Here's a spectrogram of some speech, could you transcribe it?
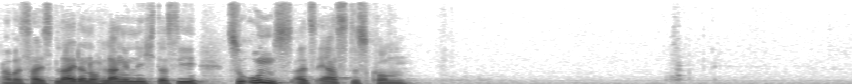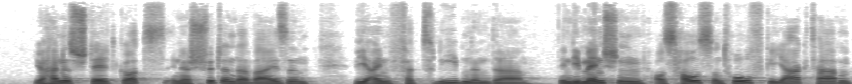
Aber es heißt leider noch lange nicht, dass sie zu uns als erstes kommen. Johannes stellt Gott in erschütternder Weise wie einen Vertriebenen dar, den die Menschen aus Haus und Hof gejagt haben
